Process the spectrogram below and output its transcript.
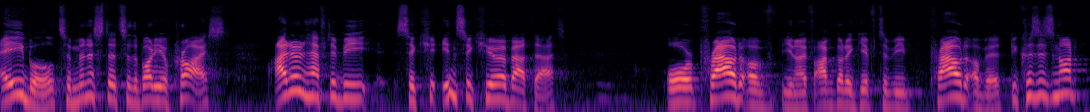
able to minister to the body of Christ, I don't have to be insecure about that or proud of, you know, if I've got a gift to be proud of it because it's not,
